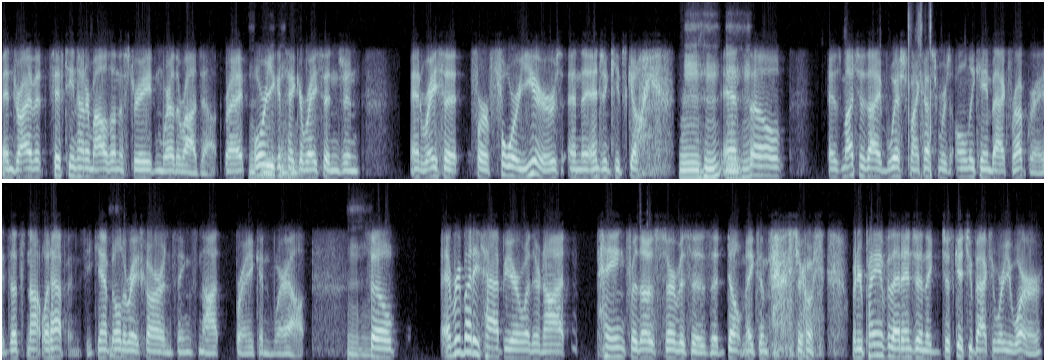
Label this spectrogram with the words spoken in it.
and drive it 1,500 miles on the street and wear the rods out, right? Mm-hmm, or you can mm-hmm. take a race engine and race it for four years and the engine keeps going. Mm-hmm, and mm-hmm. so, as much as I wish my customers only came back for upgrades, that's not what happens. You can't build a race car and things not break and wear out. Mm-hmm. So, everybody's happier when they're not paying for those services that don't make them faster. when you're paying for that engine that just gets you back to where you were,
